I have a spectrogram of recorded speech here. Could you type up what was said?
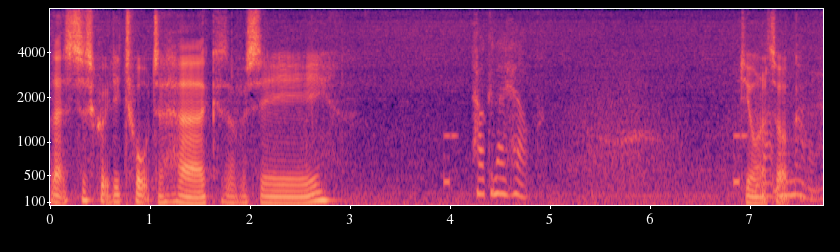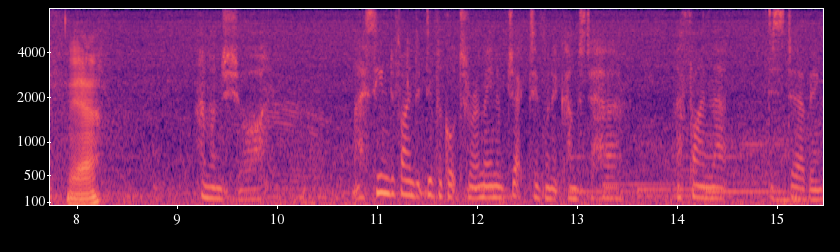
let's just quickly talk to her because obviously. How can I help? Do you want to talk? Yeah. I'm unsure. I seem to find it difficult to remain objective when it comes to her. I find that disturbing.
